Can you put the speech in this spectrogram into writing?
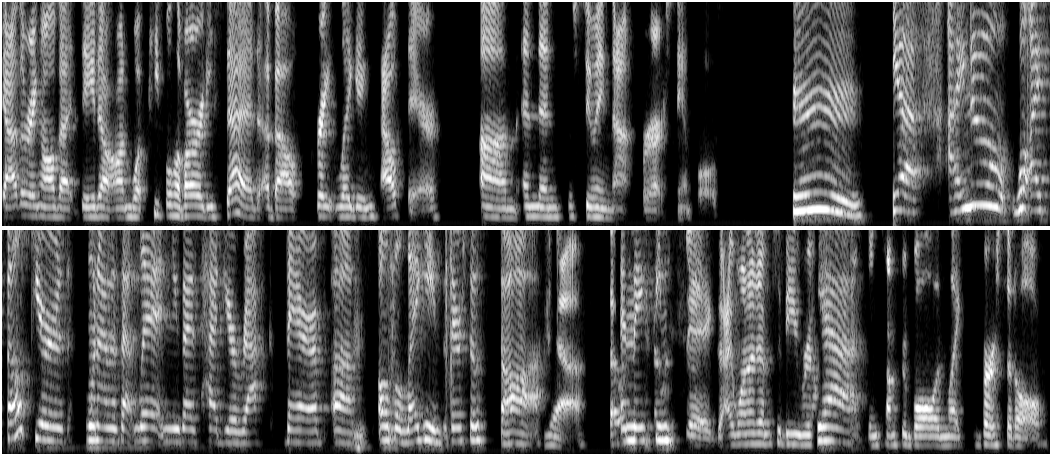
gathering all that data on what people have already said about great leggings out there, um, and then pursuing that for our samples. Mm. Yeah, I know. Well, I felt yours when I was at Lit, and you guys had your rack there of um, all the leggings. They're so soft. Yeah, and they seem big. I wanted them to be really yeah. and comfortable and like versatile.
